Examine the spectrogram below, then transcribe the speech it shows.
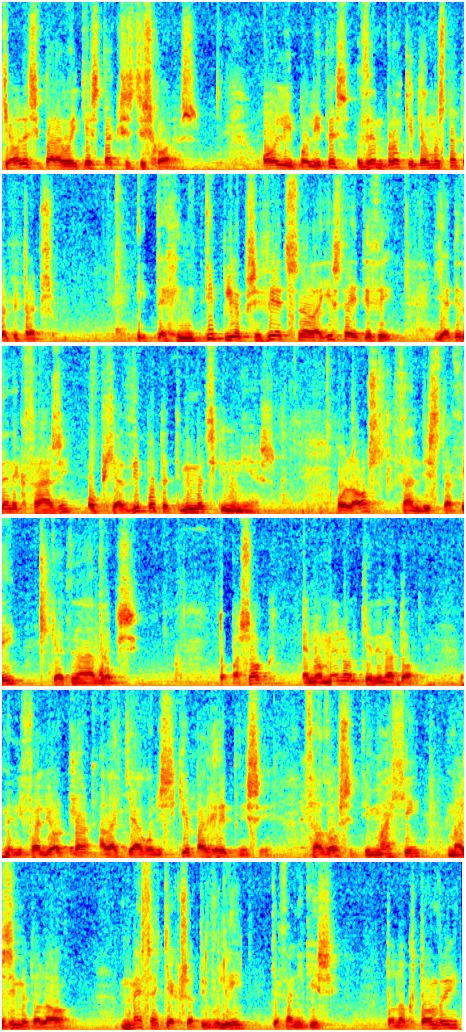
και όλες οι παραγωγικές τάξεις της χώρας, όλοι οι πολίτες δεν πρόκειται όμως να το επιτρέψουν. Η τεχνητή πλειοψηφία της συναλλαγής θα ιτηθεί, γιατί δεν εκφράζει οποιαδήποτε τμήμα της κοινωνίας ο λαός θα αντισταθεί και θα την ανατρέψει. Το Πασόκ ενωμένο και δυνατό, με νυφαλιότητα αλλά και αγωνιστική επαγρύπνηση θα δώσει τη μάχη μαζί με το λαό μέσα και έξω από τη Βουλή και θα νικήσει. Τον Οκτώβρη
